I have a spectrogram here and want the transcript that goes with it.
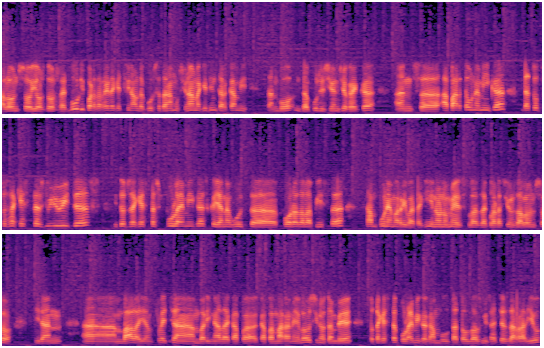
Alonso i els dos Red Bull i per darrere aquest final de cursa tan emocionant, aquest intercanvi tan bo de posicions, jo crec que ens eh, aparta una mica de totes aquestes lluites i totes aquestes polèmiques que hi han hagut eh, fora de la pista, tant punt hem arribat aquí, no només les declaracions d'Alonso tirant eh, amb bala i amb fletxa enverinada cap a, cap a Maranello, sinó també tota aquesta polèmica que ha envoltat el dels missatges de ràdio,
